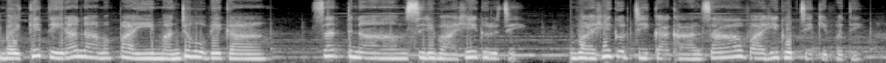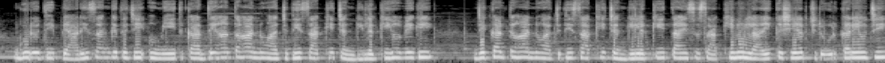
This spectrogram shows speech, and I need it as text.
ਬਲਕਿ ਤੇਰਾ ਨਾਮ ਭਾਈ ਮੰਜ ਹੋਵੇਗਾ ਸਤਨਾਮ ਸ੍ਰੀ ਵਾਹਿਗੁਰੂ ਜੀ ਵਾਹਿਗੁਰੂ ਜੀ ਕਾ ਖਾਲਸਾ, ਵਾਹਿਗੁਰੂ ਜੀ ਕੀ ਫਤਿਹ। ਗੁਰੂ ਦੀ ਪਿਆਰੀ ਸੰਗਤ ਜੀ, ਉਮੀਦ ਕਰਦੇ ਹਾਂ ਤੁਹਾਨੂੰ ਅੱਜ ਦੀ ਸਾਖੀ ਚੰਗੀ ਲੱਗੀ ਹੋਵੇਗੀ। ਜੇਕਰ ਤੁਹਾਨੂੰ ਅੱਜ ਦੀ ਸਾਖੀ ਚੰਗੀ ਲੱਗੀ, ਤਾਂ ਇਸ ਸਾਖੀ ਨੂੰ ਲਾਈਕ ਸ਼ੇਅਰ ਜ਼ਰੂਰ ਕਰਿਓ ਜੀ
